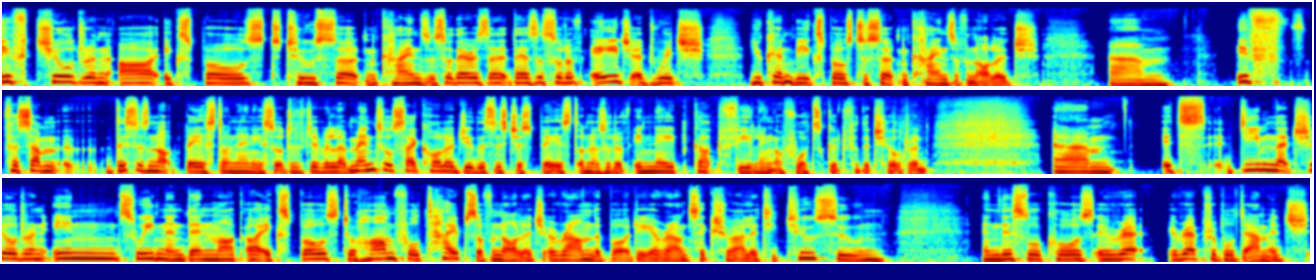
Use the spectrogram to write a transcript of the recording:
if children are exposed to certain kinds of, so there is a there's a sort of age at which you can be exposed to certain kinds of knowledge. Um, if for some this is not based on any sort of developmental psychology this is just based on a sort of innate gut feeling of what's good for the children. Um, it's deemed that children in Sweden and Denmark are exposed to harmful types of knowledge around the body, around sexuality too soon and this will cause irre- irreparable damage.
